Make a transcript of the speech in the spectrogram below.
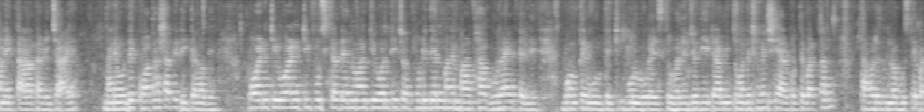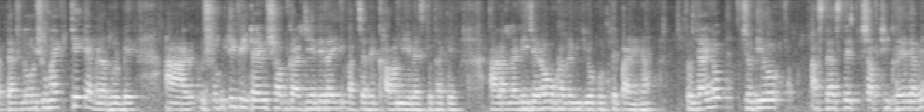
অনেক তাড়াতাড়ি চায় মানে ওদের কথার সাথে দিতে হবে। ওয়ানটি ওয়ানটি ফুচকা দেন ওয়ানটি ওয়ানটি চটপটি দেন মানে মাথা ঘোরায় ফেলে। বলতে বলতে কি বলব গাইজ মানে যদি এটা আমি তোমাদের সঙ্গে শেয়ার করতে পারতাম, তাহলে তোমরা বুঝতে পারতে। আসলে ওই সময় কে ক্যামেরা ধরবে? আর সব টিফিন টাইম সব গার্জিয়ানেরাই বাচ্চাদের খাওয়া নিয়ে ব্যস্ত থাকে। আর আমরা নিজেরাও ওভাবে ভিডিও করতে পারি না। তো যাই হোক, যদিও আস্তে আস্তে সব ঠিক হয়ে যাবে,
